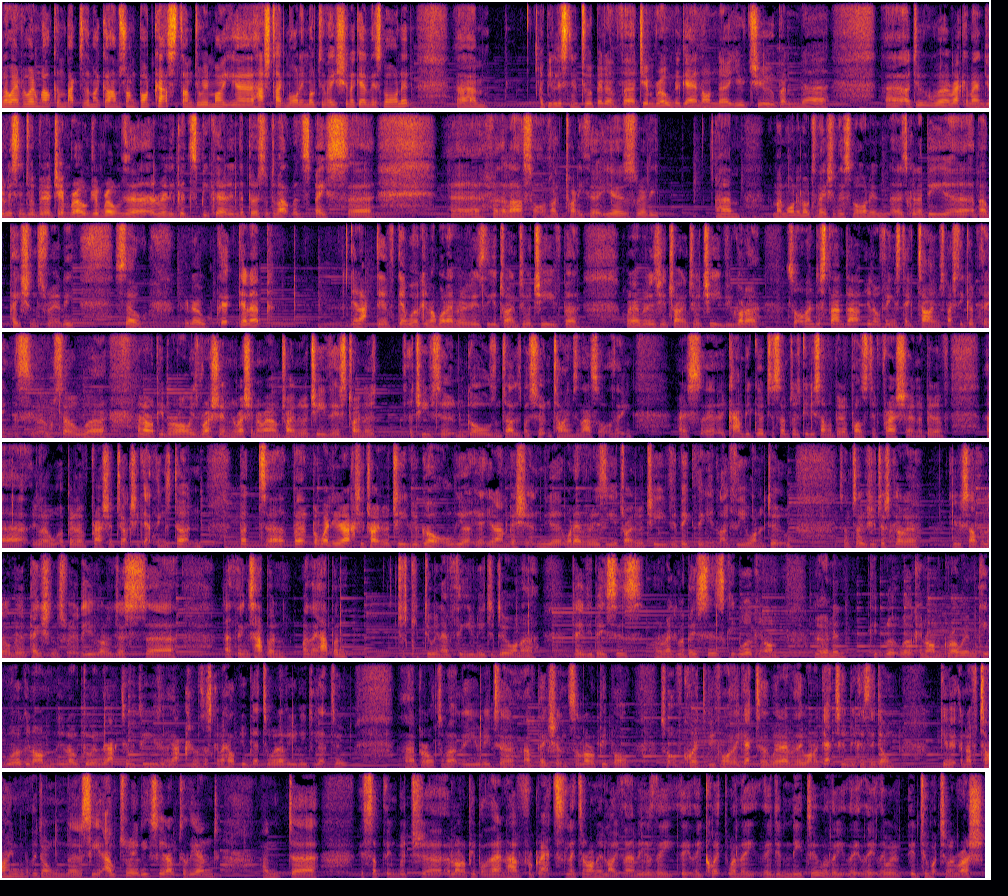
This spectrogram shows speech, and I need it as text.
Hello, everyone. Welcome back to the Mike Armstrong podcast. I'm doing my uh, hashtag morning motivation again this morning. Um, I've been listening to a bit of uh, Jim Rohn again on uh, YouTube, and uh, uh, I do uh, recommend you listening to a bit of Jim Rohn. Jim Rohn's a, a really good speaker in the personal development space for the last sort of like 20, 30 years, really. Um, my morning motivation this morning is going to be uh, about patience, really. So, you know, get, get up, get active, get working on whatever it is that you're trying to achieve. But whatever it is you're trying to achieve, you've got to sort of understand that you know things take time, especially good things. You know, so uh, a lot of people are always rushing, rushing around trying to achieve this, trying to achieve certain goals and targets by certain times and that sort of thing. And uh, it can be good to sometimes give yourself a bit of positive pressure and a bit of, uh, you know, a bit of pressure to actually get things done. But uh, but but when you're actually trying to achieve your goal, your your ambition, your, whatever it is that you're trying to achieve, the big thing in life that you want to do, sometimes you just gotta give yourself a little bit of patience. Really, you gotta just uh, let things happen when they happen. Just keep doing everything you need to do on a daily basis, on a regular basis. Keep working on learning, keep working on growing, keep working on, you know, doing the activities and the actions that's going to help you get to wherever you need to get to. Uh, but ultimately, you need to have patience. A lot of people sort of quit before they get to wherever they want to get to because they don't give it enough time. They don't uh, see it out really, see it out to the end, and uh, is something which uh, a lot of people then have regrets later on in life then because they, they, they quit when they, they didn't need to or they, they, they, they were in too much of a rush.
